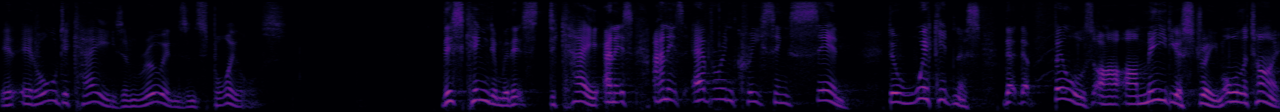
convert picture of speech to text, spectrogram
It, it all decays and ruins and spoils. This kingdom, with its decay and its, and its ever increasing sin, the wickedness that, that fills our, our media stream all the time,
